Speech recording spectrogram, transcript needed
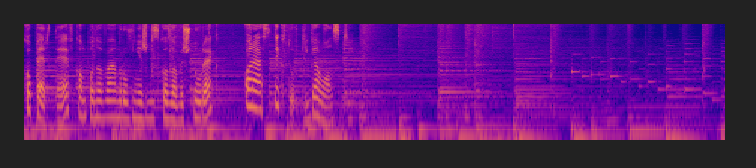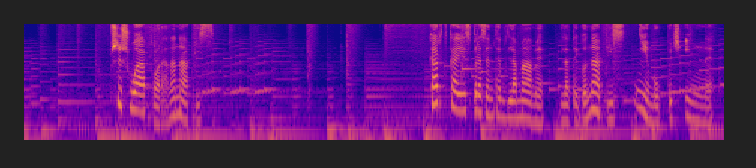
Kopertę wkomponowałam również wiskozowy sznurek oraz tekturki gałązki. Przyszła pora na napis. Kartka jest prezentem dla mamy, dlatego napis nie mógł być inny.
